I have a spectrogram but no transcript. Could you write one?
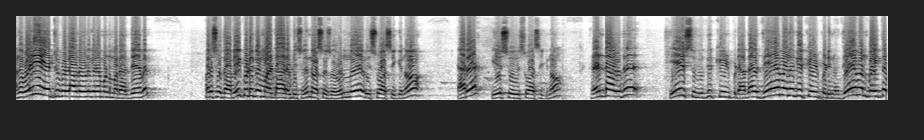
அந்த வழியை ஏற்றுக்கொள்ளாதவனுக்கு என்ன பண்ண மாட்டார்? தேவன் பரிசுத்தாவியை கொடுக்க மாட்டார் அப்படின்னு சொல்லி இந்த வசனம் சொல்லுது. ஒன்று விசுவாசிக்கணும். யாரு? இயேசு விசுவாசிக்கணும். ரெண்டாவது இயேசுவுக்கு கீழ்ப்படி அதாவது தேவனுக்கு கீழ்ப்படினும் தேவன் வைத்த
